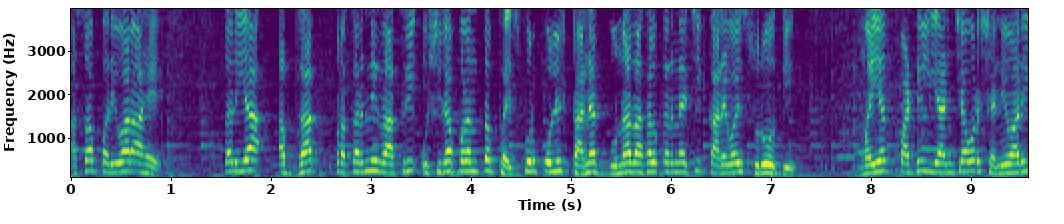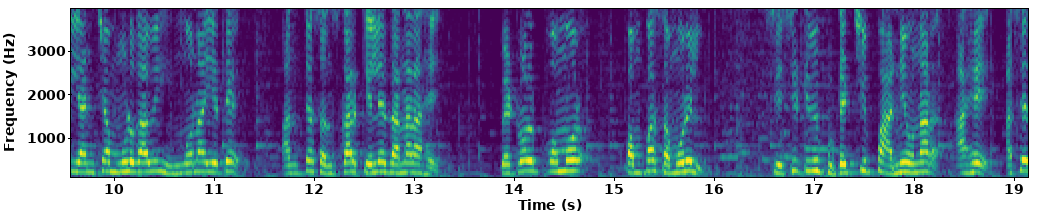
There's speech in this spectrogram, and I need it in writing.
असा परिवार आहे. तर या अपघात प्रकरणी रात्री उशिरापर्यंत फैजपूर पोलीस ठाण्यात गुन्हा दाखल करण्याची कार्यवाही सुरू होती. मयत पाटील यांच्यावर शनिवारी यांच्या मूळ गावी हिंगोना येथे अंत्यसंस्कार केले जाणार आहे. पेट्रोल पंपवर पंपासमोरील सी सी टी व्ही फुटेजची पाहणी होणार आहे असे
